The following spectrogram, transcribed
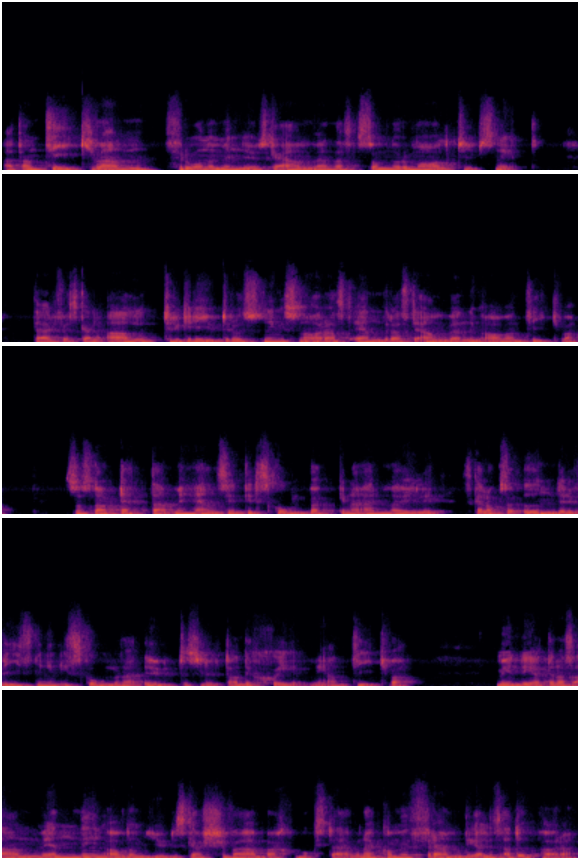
att antikvan från och med nu ska användas som normaltypsnitt. Därför ska all tryckeriutrustning snarast ändras till användning av antikva. Så snart detta med hänsyn till skolböckerna är möjligt ska också undervisningen i skolorna uteslutande ske med antikva. Myndigheternas användning av de judiska Schwabach-bokstäverna kommer framdeles att upphöra.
